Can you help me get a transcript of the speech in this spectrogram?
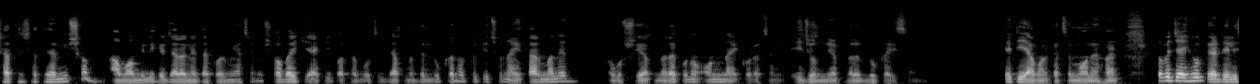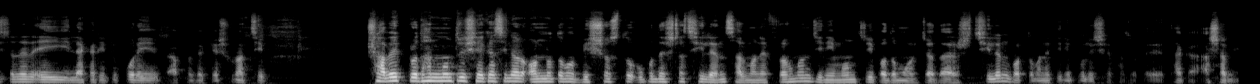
সাথে সাথে আমি সব আওয়ামী লীগের যারা নেতাকর্মী আছে আমি সবাইকে একই কথা বলছি যে আপনাদের লুকানো তো কিছু নাই। তার মানে অবশ্যই আপনারা কোনো অন্যায় করেছেন। এই জন্য আপনারা লুকাইছেন। এটি আমার কাছে মনে হয়। তবে যাই হোক ডেলি স্টারের এই লেখাটি একটু পরেই আপনাদেরকে শোনাচ্ছি। সাবেক প্রধানমন্ত্রী শেখ হাসিনার অন্যতম বিশ্বস্ত উপদেষ্টা ছিলেন সালমান এফ রহমান, যিনি মন্ত্রী পদমর্যাদার ছিলেন। বর্তমানে তিনি পুলিশ হেফাজতে থাকা আসামি।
